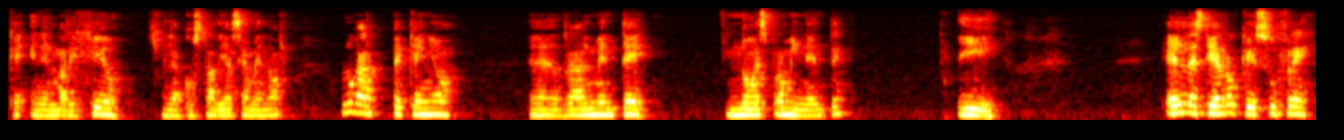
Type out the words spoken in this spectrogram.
que en el mar Egeo, en la costa de Asia Menor, un lugar pequeño, eh, realmente no es prominente, y el destierro que sufre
